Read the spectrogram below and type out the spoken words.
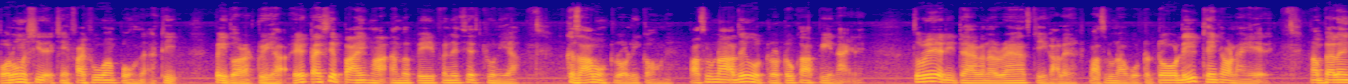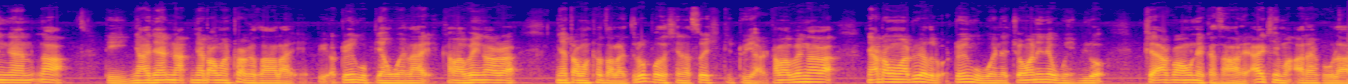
ဘောလုံးမရှိတဲ့အချိန်541ပုံစံအထိပိတ်သွားတာတွေ့ရတယ်တိုက်စစ်ပိုင်းမှာ Mbappe Vinicius Junior ကစားပုံတော်တော်လေးကောင်းတယ်ဘာစီလိုနာအသင်းကိုတော်တော်ဒုက္ခပေးနိုင်တယ် သူတို့ရဲ့ဒီ diagonal runs တွေကလည်းဘာစီလိုနာကိုတော်တော်လေးထိန်းချောင်းနိုင်ခဲ့တယ်နောက် Bellingham ကဒီညာချမ်းညာတောင်မှထွက်ကစားလိုက်ပြီးအတွင်းကိုပြန်ဝင်လိုက်ခမာဘင်ကကညာတောင်မှာထွက်သွားလိုက်သူတို့ position နဲ့ switch တွေတွေ့ရတယ်။ကမာဘင်ကကညာတောင်မှာတွေ့ရသလိုအတွင်းကိုဝင်နေကျော်မနေနဲ့ဝင်ပြီးတော့ဖျက်အကောင်းနဲ့ကစားတယ်။အဲ့ဒီအချိန်မှာအာရာဂိုလာ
